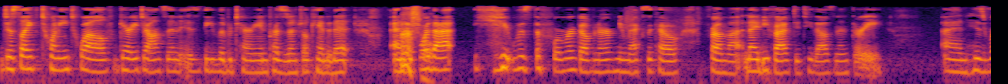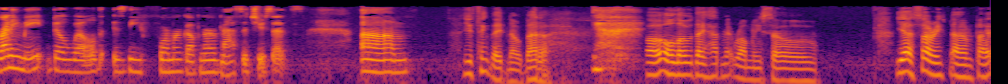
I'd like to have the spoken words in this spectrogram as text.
just like 2012, Gary Johnson is the Libertarian presidential candidate. And before that, he was the former governor of New Mexico from uh, 95 to 2003. And his running mate, Bill Weld, is the former governor of Massachusetts. Um, You think they'd know better. Although they had Mitt Romney, so. Yeah, sorry. Um, I,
